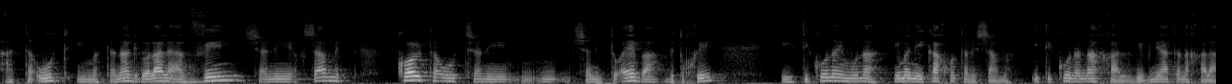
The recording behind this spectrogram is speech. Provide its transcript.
והטעות היא מתנה גדולה להבין שאני עכשיו, כל טעות שאני, שאני טועה בה בתוכי, היא תיקון האמונה, אם אני אקח אותה לשם. היא תיקון הנחל והיא בניית הנחלה.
